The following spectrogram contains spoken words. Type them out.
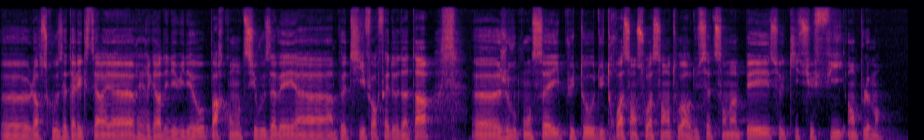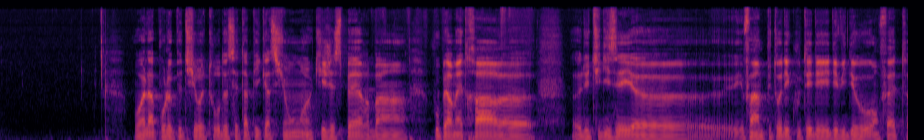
euh, lorsque vous êtes à l'extérieur et regardez des vidéos. Par contre, si vous avez un petit forfait de data, je vous conseille plutôt du 360 ou du 720p, ce qui suffit amplement. Voilà pour le petit retour de cette application euh, qui j'espère ben, vous permettra euh, euh, d'utiliser, enfin plutôt d'écouter des, vidéos en fait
